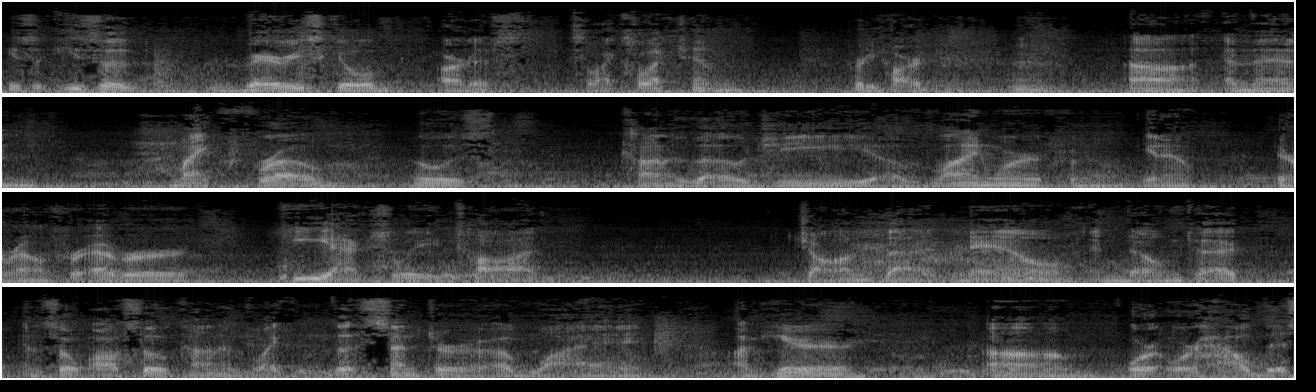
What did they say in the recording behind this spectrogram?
He's a, he's a very skilled artist, so I collect him pretty hard. Uh, and then Mike Fro, who is kind of the OG of line work from you know been around forever. He actually taught John that nail and dome tech, and so also kind of like the center of why I'm here, um, or or how this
